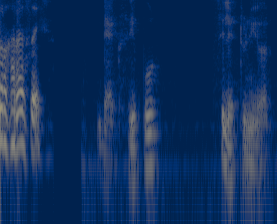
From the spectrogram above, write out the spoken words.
দরকার আছে। ডেক্স report Sylhet to New York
